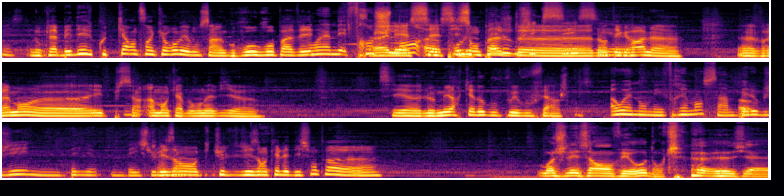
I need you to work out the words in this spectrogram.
mais Donc la BD coûte 45 euros, mais bon, c'est un gros gros pavé. Ouais, mais Euh, franchement, les- euh, c'est pour 600 le bel pages d'intégrale. euh, euh, vraiment, euh, et puis c'est immanquable, à mon avis. euh, c'est euh, le meilleur cadeau que vous pouvez vous faire, je pense. Ah ouais, non, mais vraiment, c'est un bel Ah. objet, une belle, une belle Tu histoire. les, as en, tu les as en quelle édition, toi euh? Moi, je les ai en VO, donc euh, j'ai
